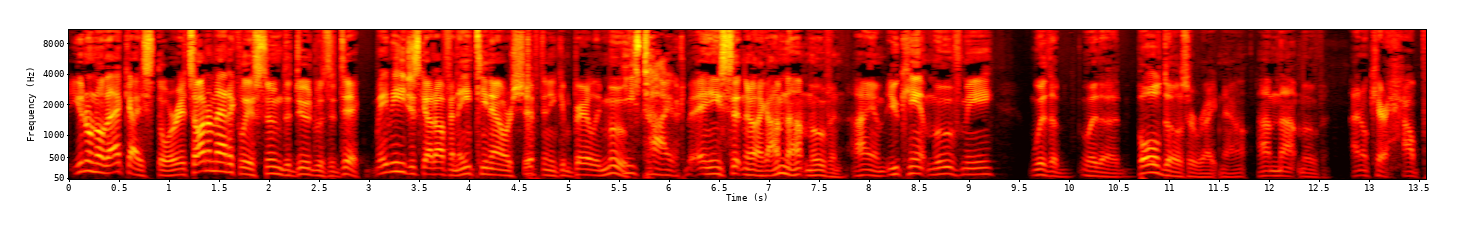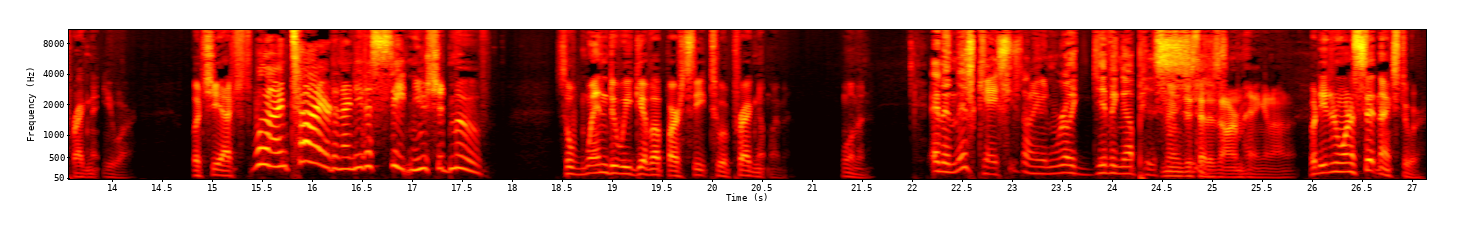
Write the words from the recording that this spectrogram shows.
You don't know that guy's story. It's automatically assumed the dude was a dick. Maybe he just got off an 18 hour shift and he can barely move. He's tired. and he's sitting there like, I'm not moving. I am. You can't move me with a with a bulldozer right now. I'm not moving. I don't care how pregnant you are. But she actually, well, I'm tired and I need a seat and you should move. So when do we give up our seat to a pregnant woman? Woman. And in this case, he's not even really giving up his. And he just had his arm hanging on it. But he didn't want to sit next to her.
